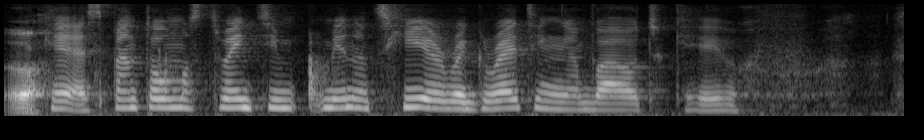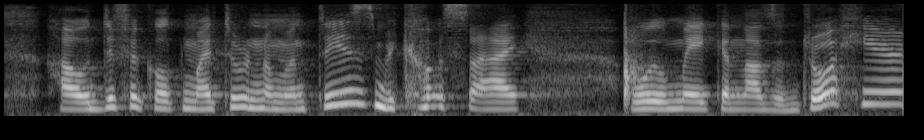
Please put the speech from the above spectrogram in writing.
Ugh. okay i spent almost 20 minutes here regretting about okay how difficult my tournament is because i will make another draw here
